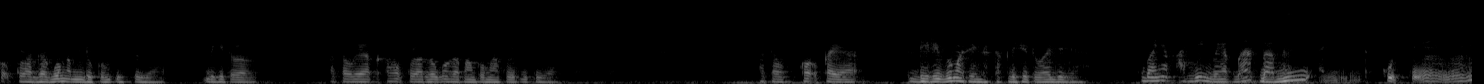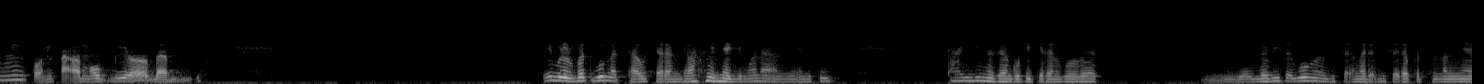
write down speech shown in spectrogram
Kok keluarga gue nggak mendukung itu ya? Begitu loh. Atau ya oh keluarga gue nggak mampu ngelakuin itu ya? Atau kok kayak diri gue masih stuck di situ aja ya? Banyak anjing banyak banget. Babi anjing kucing kontal mobil babi ini bener banget gue nggak tahu cara ngilanginnya gimana nginti tai ini ngeganggu pikiran gue banget. Nggak bisa gue nggak bisa nggak bisa dapet senangnya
